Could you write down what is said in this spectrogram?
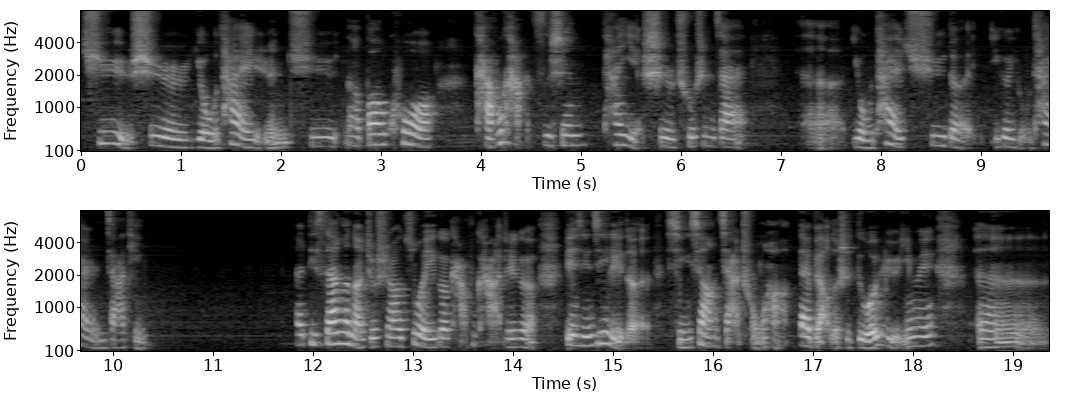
区域是犹太人区，那包括卡夫卡自身，他也是出生在呃犹太区的一个犹太人家庭。那第三个呢，就是要做一个卡夫卡这个《变形记》里的形象甲虫哈，代表的是德语，因为嗯，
